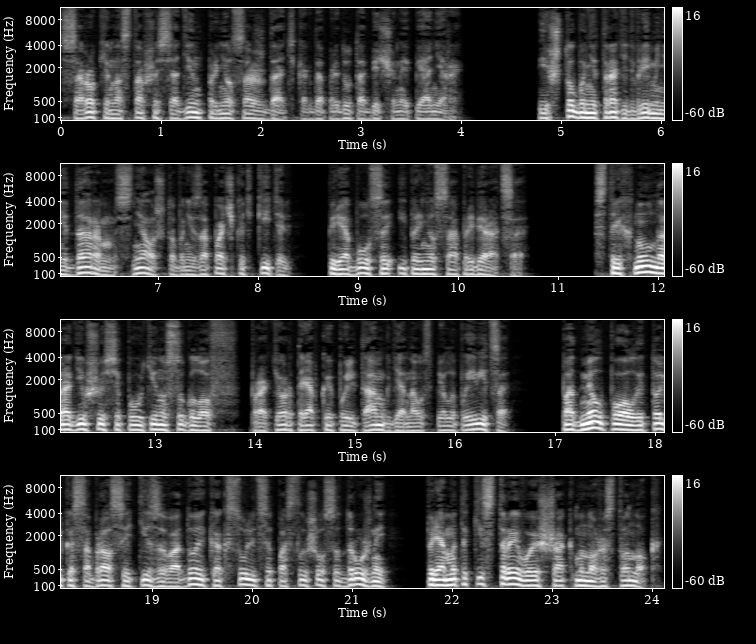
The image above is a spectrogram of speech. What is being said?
Сорокин, оставшись один, принялся ждать, когда придут обещанные пионеры. И чтобы не тратить времени даром, снял, чтобы не запачкать китель, переобулся и принялся прибираться. Стряхнул народившуюся паутину с углов, протер тряпкой пыль там, где она успела появиться, подмел пол и только собрался идти за водой, как с улицы послышался дружный, Прямо-таки строевой шаг множества ног.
